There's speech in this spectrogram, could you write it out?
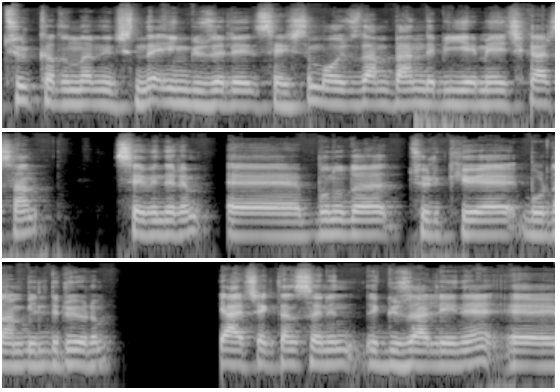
Türk kadınların içinde en güzeli seçtim. O yüzden ben de bir yemeğe çıkarsan sevinirim. E, bunu da Türkiye'ye buradan bildiriyorum. Gerçekten senin güzelliğini e,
